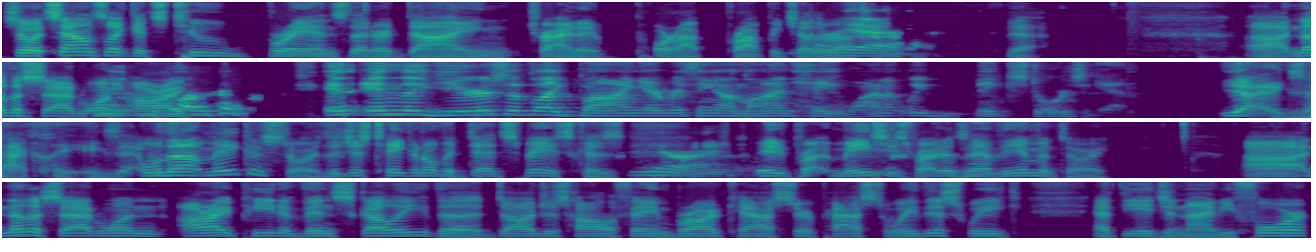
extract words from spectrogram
So it sounds like it's two brands that are dying, trying to pour up, prop each other up. Yeah. Uh, another sad one. All right. In in the years of like buying everything online, hey, why don't we make stores again? Yeah, exactly. Exactly. Well, they're not making stores; they're just taking over dead space because Yeah. Macy's probably doesn't have the inventory. Uh, another sad one. R.I.P. to Vince Scully, the Dodgers Hall of Fame broadcaster, passed away this week at the age of 94.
